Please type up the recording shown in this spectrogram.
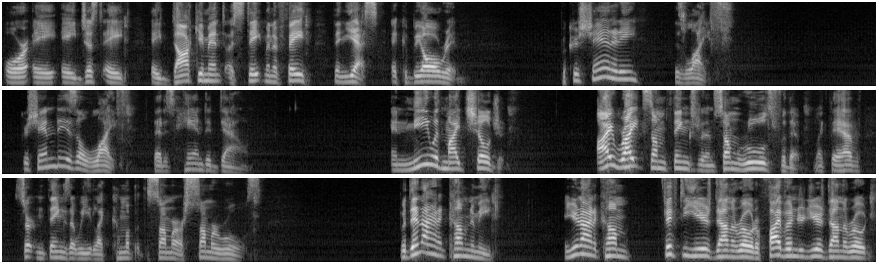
or a, a just a, a document, a statement of faith, then yes, it could be all written. But Christianity is life. Christianity is a life that is handed down. And me with my children, I write some things for them, some rules for them. Like they have certain things that we like come up with the summer, our summer rules. But they're not going to come to me. And You're not going to come 50 years down the road or 500 years down the road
